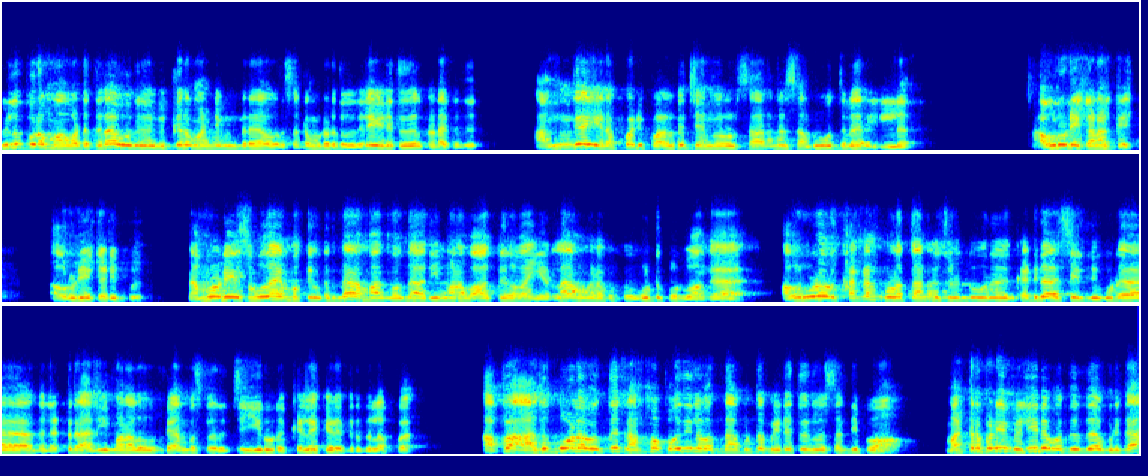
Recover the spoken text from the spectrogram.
விழுப்புரம் மாவட்டத்துல ஒரு விக்கிரவாண்டின்ற ஒரு சட்டமன்ற தொகுதியில இடைத்தேர்தல் நடக்குது. அங்க எடப்பாடி பழனிசாமி அவர்கள் சார்ந்த சமூகத்தினர் இல்ல. அவருடைய கணக்கு அவருடைய கணிப்பு. நம்மளுடைய சமுதாய மக்கள் இருந்தா நம்ம அங்க வந்து அதிகமான வாக்குகள் வாங்கிடலாம் அவங்க நமக்கு ஓட்டு போடுவாங்க. அவர் கூட ஒரு கண்ணன் குலத்தான்னு சொல்லிட்டு ஒரு கடிதாசி எழுதி கூட அந்த லெட்டர் அதிகமான அளவு ஃபேமஸ்ல இருந்துச்சு ஈரோடு கிழக்கு எடுக்கிறது அப்ப. அப்ப அது போல வந்து நம்ம பகுதியில வந்தா மட்டும் இடைத்தேர்தலை சந்திப்போம். மற்றபடி வெளியில வந்தது அப்படின்னா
